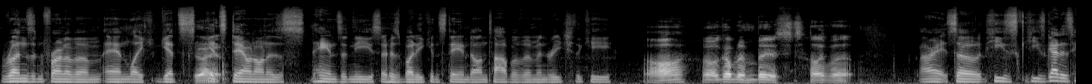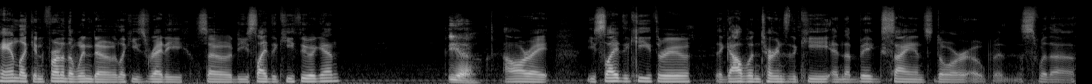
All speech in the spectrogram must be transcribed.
runs in front of him and like gets Right. gets down on his hands and knees so his buddy can stand on top of him and reach the key. Oh, goblin boost. I like that. All right, so he's he's got his hand like in front of the window, like he's ready. So do you slide the key through again? Yeah. All right. You slide the key through. The goblin turns the key, and the big science door opens with a.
